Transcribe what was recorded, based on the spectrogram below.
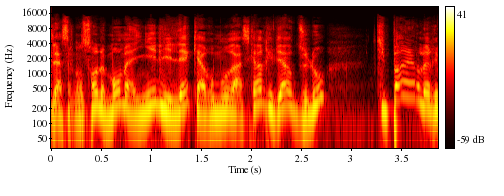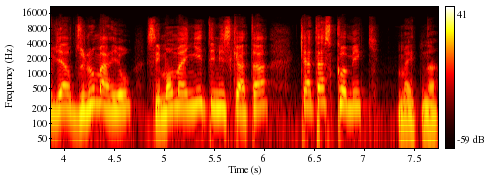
la circonscription de Montmagny, Lillet, Karumouraska, Rivière-du-Loup, qui perd le Rivière-du-Loup, Mario. C'est Montmagny, Témiscouata, Catascomique, maintenant.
